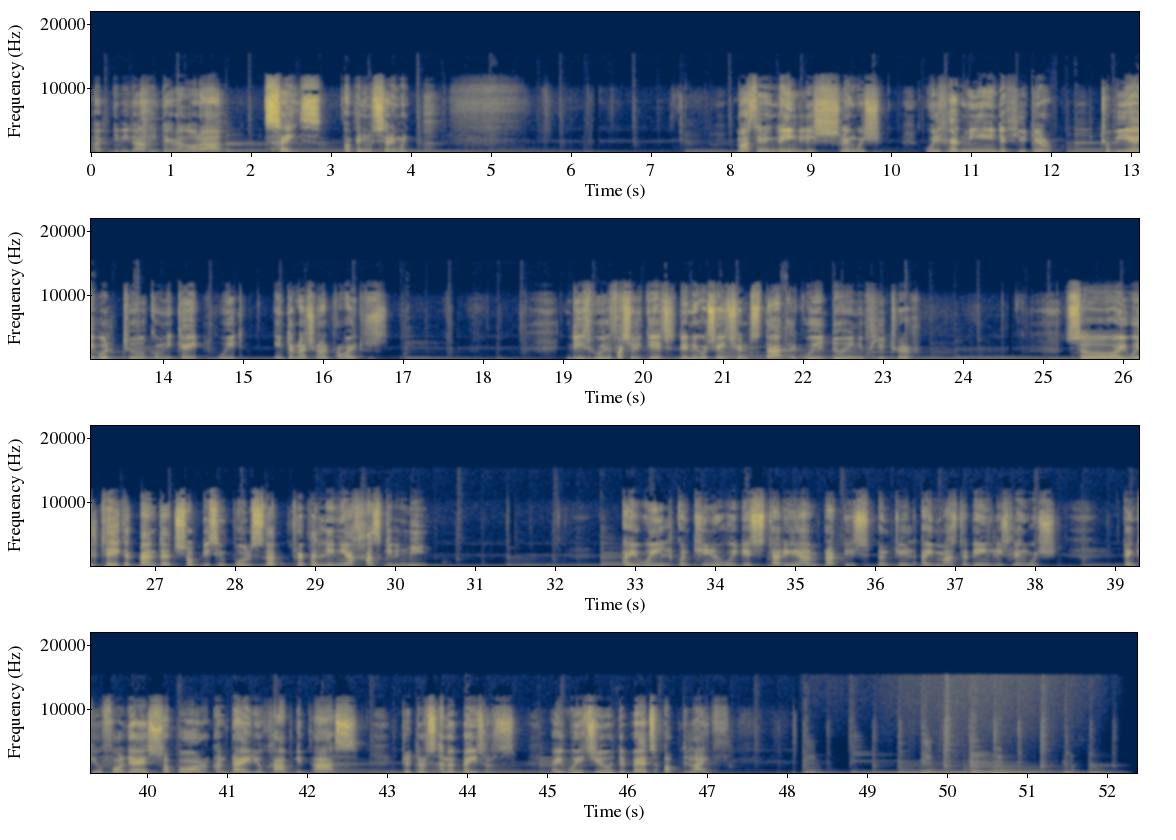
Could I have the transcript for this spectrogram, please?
Actividad integradora 6. Opening Ceremony. Mastering the English language will help me in the future to be able to communicate with international providers. This will facilitate the negotiations that I will do in the future. So I will take advantage of this impulse that Prepa Línea has given me. I will continue with the study and practice until I master the English language. Thank you for the support and time you have given us, tutors and advisors. I wish you the best of the life.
